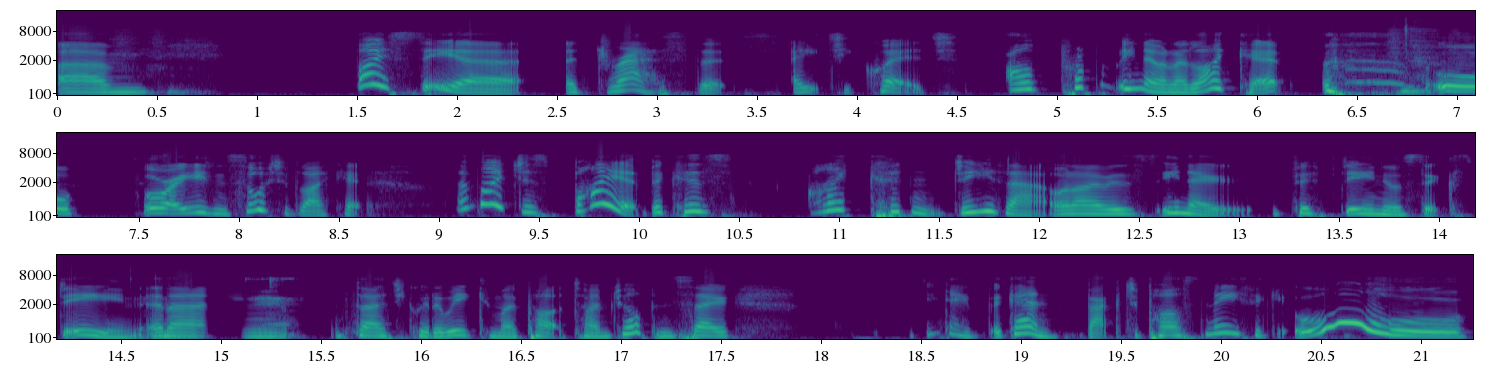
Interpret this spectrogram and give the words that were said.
um, if I see a, a dress that's eighty quid, I'll probably, you know, and I like it, or or I even sort of like it, I might just buy it because I couldn't do that when I was, you know, 15 or 16 and I yeah. 30 quid a week in my part time job. And so you know, again, back to past me thinking, oh,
